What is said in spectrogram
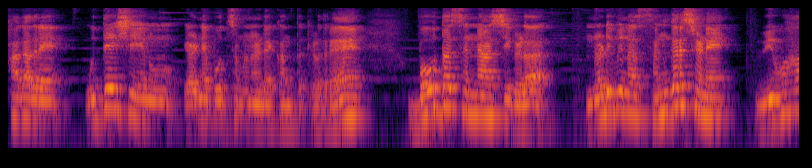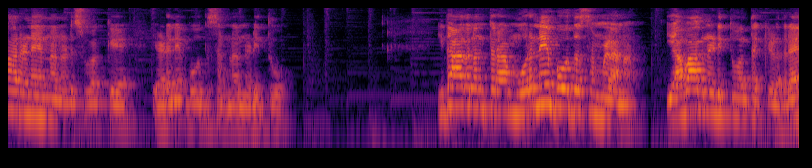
ಹಾಗಾದ್ರೆ ಉದ್ದೇಶ ಏನು ಎರಡನೇ ಬೌದ್ಧ ಸಮ್ಮೇಳನ ನಡೆಯಕ್ಕಂತ ಕೇಳಿದ್ರೆ ಬೌದ್ಧ ಸನ್ಯಾಸಿಗಳ ನಡುವಿನ ಸಂಘರ್ಷಣೆ ವ್ಯವಹಾರಣೆಯನ್ನು ನಡೆಸುವಕ್ಕೆ ಎರಡನೇ ಬೌದ್ಧ ಸಮ್ಮೇಳನ ನಡೀತು. ಇದಾದ ನಂತರ ಮೂರನೇ ಬೌದ್ಧ ಸಮ್ಮೇಳನ ಯಾವಾಗ ನಡೀತು ಅಂತ ಕೇಳಿದ್ರೆ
